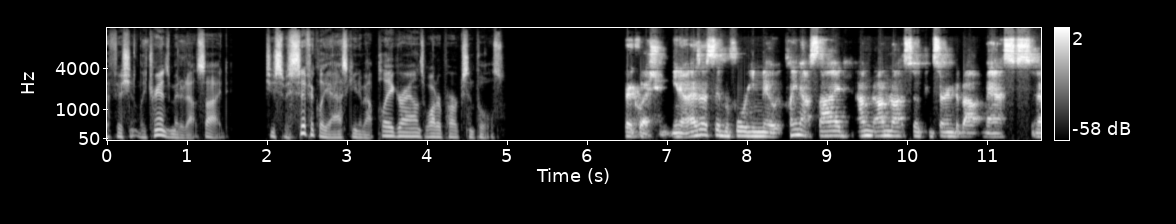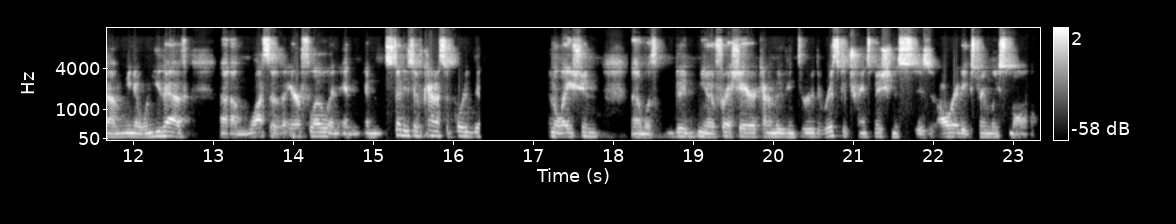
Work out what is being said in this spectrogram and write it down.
efficiently transmitted outside." She's specifically asking about playgrounds, water parks, and pools. Great question. You know, as I said before, you know, playing outside, I'm, I'm not so concerned about masks. Um, you know, when you have um, lots of airflow and, and, and studies have kind of supported this ventilation um, with good, you know, fresh air kind of moving through, the risk of transmission is, is already extremely small.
